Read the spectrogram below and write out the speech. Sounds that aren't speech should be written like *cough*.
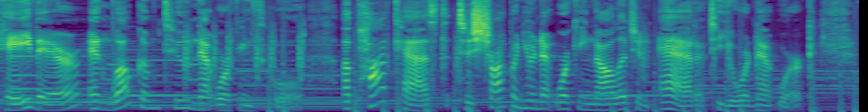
Hey there, and welcome to Networking School, a podcast to sharpen your networking knowledge and add to your network.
